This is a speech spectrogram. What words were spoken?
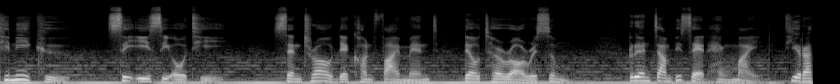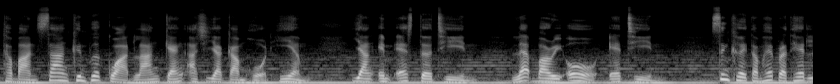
ที่นี่คือ CECOT Central Deconfinement del Terrorism เรือนจำพิเศษแห่งใหม่ที่รัฐบาลสร้างขึ้นเพื่อกวาดล้างแก๊งอาชญากรรมโหดเหี้ยม อย่าง MS-13 และ Barrio 18 ซึ่งเคยทำให้ประเทศเ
